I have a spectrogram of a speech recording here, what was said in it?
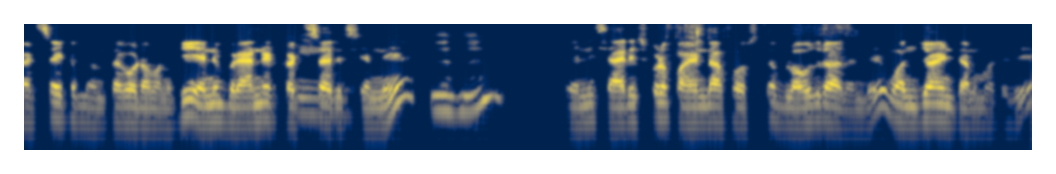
కట్స్ ఐటమ్ అంతా కూడా మనకి ఎన్ని బ్రాండెడ్ కట్. సారీస్ అన్ని ఎన్ని సారీస్ కూడా ఫైవ్ అండ్ హాఫ్ వస్తే బ్లౌజ్ రాదండి. వన్ జాయింట్ అన్నమాట ఇది.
